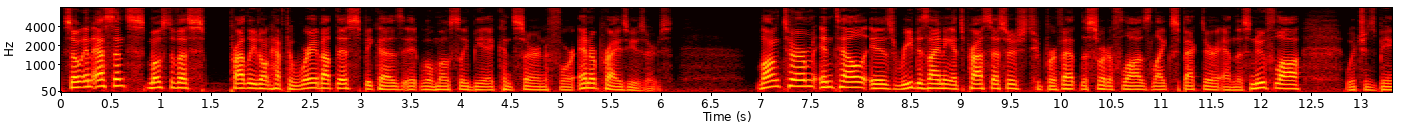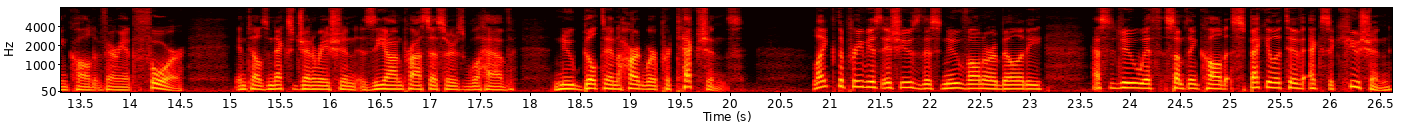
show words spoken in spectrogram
So, in essence, most of us probably don't have to worry about this because it will mostly be a concern for enterprise users. Long term, Intel is redesigning its processors to prevent the sort of flaws like Spectre and this new flaw, which is being called Variant 4. Intel's next generation Xeon processors will have new built in hardware protections. Like the previous issues, this new vulnerability has to do with something called speculative execution,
